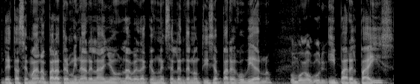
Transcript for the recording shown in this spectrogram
de esta semana. Para terminar el año, la verdad que es una excelente noticia para el gobierno. Un buen augurio. Y para el país,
